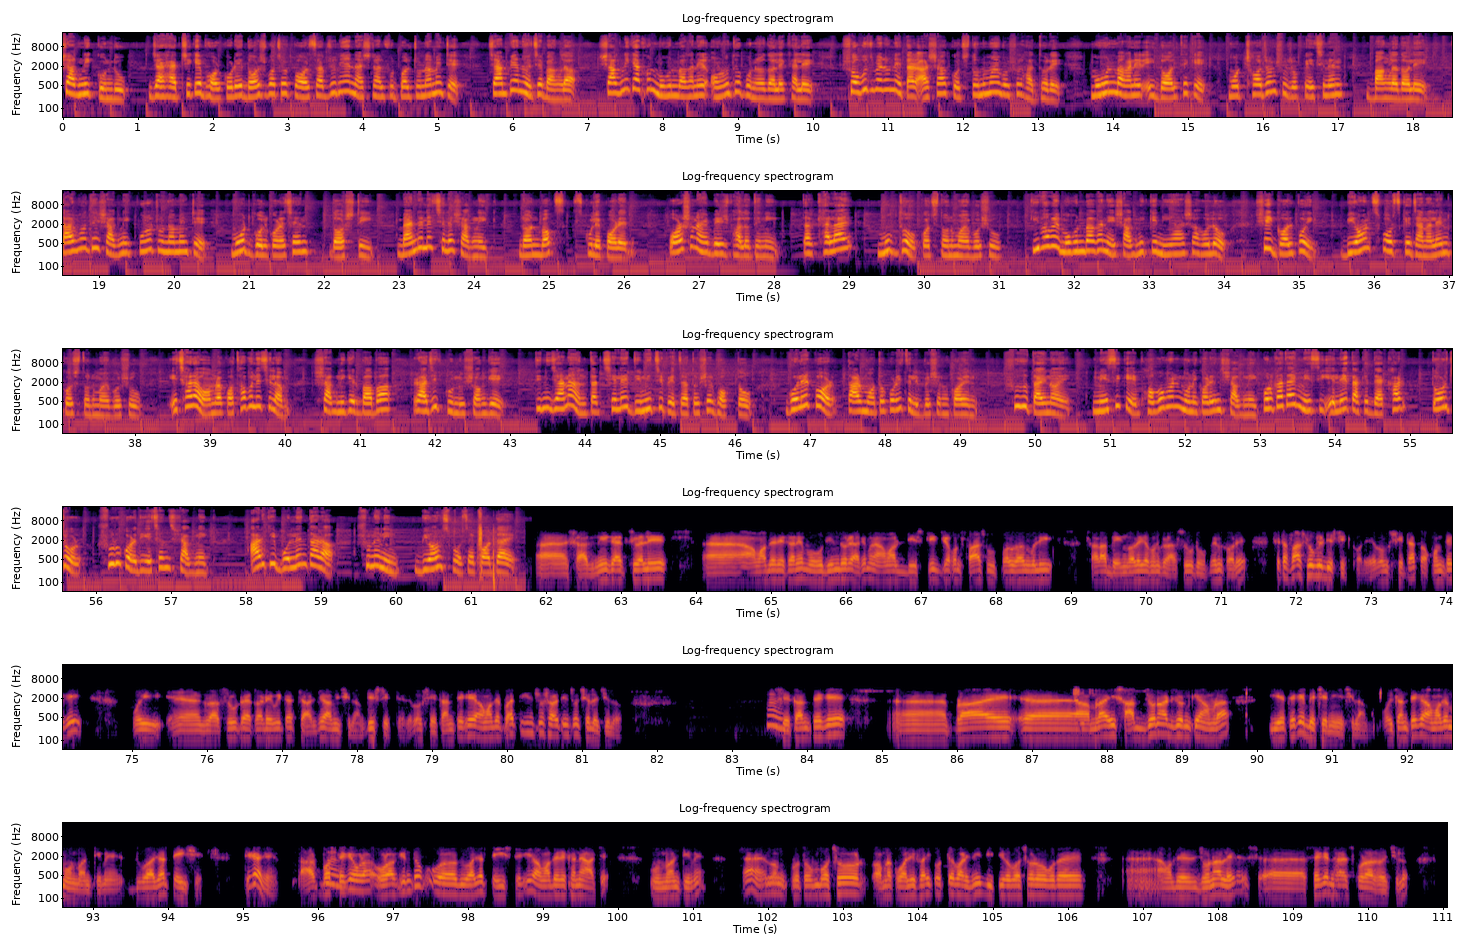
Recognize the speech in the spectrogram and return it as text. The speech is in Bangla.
সাগনিক কুন্ডু যার হ্যাট্রিকে ভর করে দশ বছর পর সাব জুনিয়র ন্যাশনাল ফুটবল টুর্নামেন্টে চ্যাম্পিয়ন হয়েছে বাংলা। সাগনিক এখন মোহনবাগানের অনূর্ধ্ব পনেরো দলে খেলে। সবুজ মেরুনে তার আশা কোচ তনুময় বসুর হাত ধরে। মোহনবাগানের এই দল থেকে মোট ছজন সুযোগ পেয়েছিলেন বাংলা দলে। তার মধ্যে সাগনিক পুরো টুর্নামেন্টে মোট গোল করেছেন দশটি। ব্যান্ডেলের ছেলে সাগনিক, ডনবক্স স্কুলে পড়েন। পড়াশোনায় বেশ ভালো তিনি। তার খেলায় মুগ্ধ কোচ তনুময় বসু। কীভাবে মোহনবাগানে সাগনিককে নিয়ে আসা হলো, সেই গল্পই বিয়ন্ড স্পোর্টসকে জানালেন কোচ তনুময় বসু। এছাড়াও আমরা কথা বলেছিলাম সাগনিকের বাবা রাজীব কুন্ডুর সঙ্গে। তিনি জানান, তার ছেলে দিমিত্রি পেত্রাতোষের ভক্ত। গোলের পর তার মতো করেই সেলিব্রেশন করেন। শুধু তাই নয়, মেসিকে ভগবান মনে করেন সাগনিক। কলকাতায় মেসি এলে তাকে দেখার তোড়জোড় শুরু করে দিয়েছেন সাগনিক। আর কি বললেন তারা? শুনে নিন বিয়ন্ড স্পোর্টসের পর্দায়। শাগনিক অ্যাকচুয়ালি আমাদের এখানে বহুদিন ধরে আছে। মানে আমার ডিস্ট্রিক্ট যখন ফার্স্ট উৎপল গাঙ্গুলি সারা বেঙ্গলে যখন গ্রাসরুট ওপেন করে সেটা ফার্স্ট হুগলি ডিস্ট্রিক্ট করে এবং সেটা তখন থেকেই ওই গ্রাসরুট একাডেমিটার চার্জে আমি ছিলাম ডিস্ট্রিক্টের এবং সেখান থেকে আমাদের প্রায় তিনশো সাড়ে তিনশো ছেলে ছিল। সেখান থেকে প্রায় আমরা এই সাতজন আটজনকে আমরা ইয়ে থেকে বেছে নিয়েছিলাম। ওইখান থেকে আমাদের মনমান টিমে দু হাজার তেইশে ঠিক আছে? তারপর থেকে ওরা ওরা কিন্তু দু হাজার তেইশ থেকেই আমাদের এখানে আছে মনমান টিমে হ্যাঁ এবং প্রথম বছর আমরা কোয়ালিফাই করতে পারিনি। দ্বিতীয় বছরও বোধহয় আহ, আমাদের জোনালে সেকেন্ড হায়ার স্কোরার হয়েছিল।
